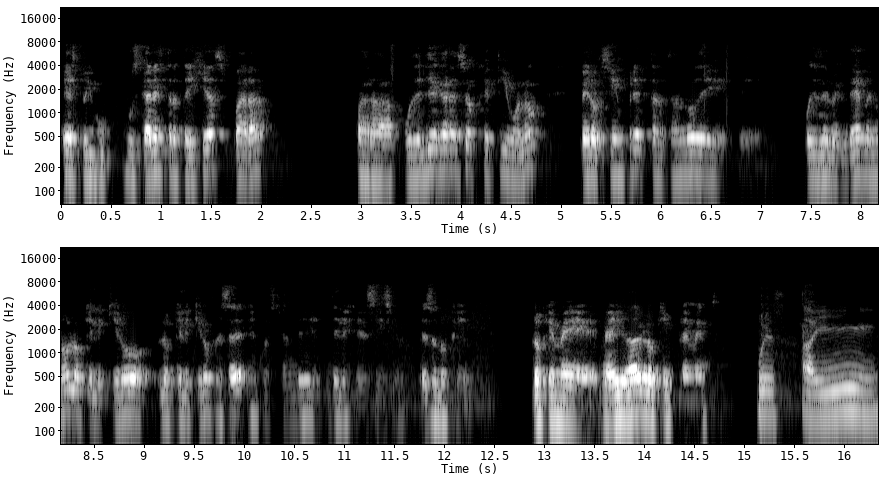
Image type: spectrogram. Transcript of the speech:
esto y buscar estrategias para para poder llegar a ese objetivo, ¿no? Pero siempre tratando de, pues de venderle, ¿no? Lo que le quiero, lo que le quiero ofrecer en cuestión de, del ejercicio. Eso es lo que, lo que me, me ha ayudado y lo que implemento. Pues ahí,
